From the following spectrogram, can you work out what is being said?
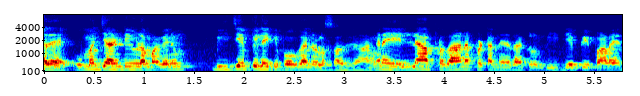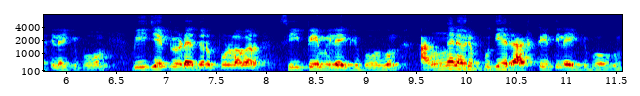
അതെ ഉമ്മൻചാണ്ടിയുടെ മകനും ബി ജെ പിയിലേക്ക് പോകാനുള്ള സാധ്യത. അങ്ങനെ എല്ലാ പ്രധാനപ്പെട്ട നേതാക്കളും ബി ജെ പി പാളയത്തിലേക്ക് പോകും. ബി ജെ പിയുടെ എതിർപ്പുള്ളവർ സി പി എമ്മിലേക്ക് പോകും. അങ്ങനെ ഒരു പുതിയ രാഷ്ട്രീയത്തിലേക്ക് പോകും.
